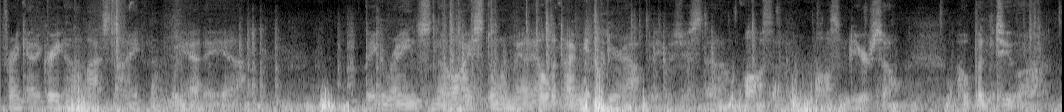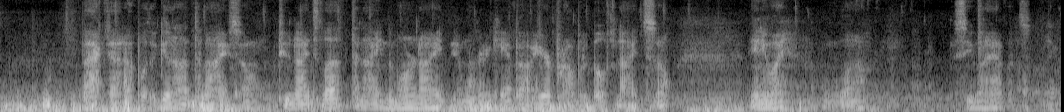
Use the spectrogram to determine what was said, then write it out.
Frank had a great hunt last night. We had a uh, big rain, snow, ice storm. We had a hell of a time getting the deer out, but it was just uh, awesome, awesome deer. So hoping to uh, back that up with a good hunt tonight. So two nights left tonight and tomorrow night, and we're gonna camp out here probably both nights. So anyway, we'll uh, see what happens. Yeah,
